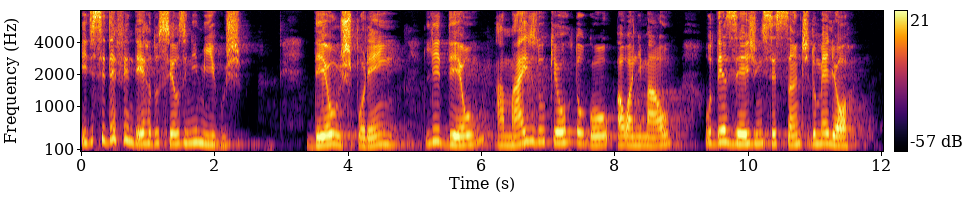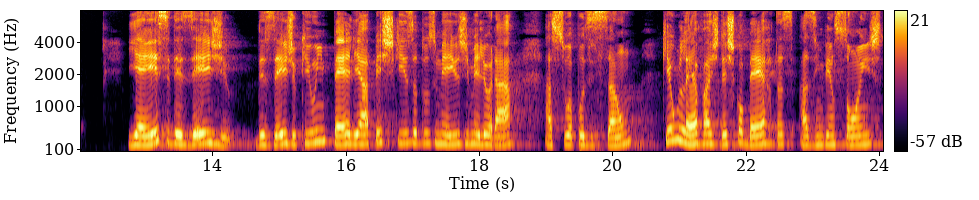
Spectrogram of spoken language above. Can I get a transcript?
e de se defender dos seus inimigos. Deus, porém, lhe deu, a mais do que ortogou ao animal, o desejo incessante do melhor. E é esse desejo, desejo que o impele à pesquisa dos meios de melhorar a sua posição, que o leva às descobertas, às invenções,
